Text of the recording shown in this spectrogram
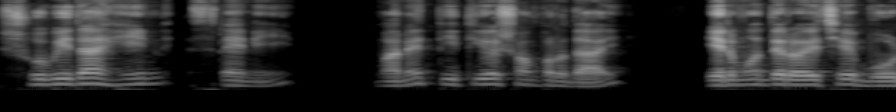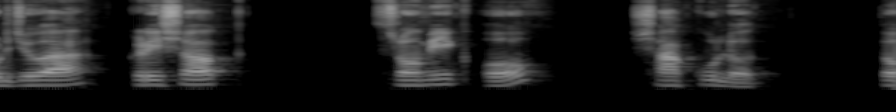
সুবিধাহীন শ্রেণি মানে তৃতীয় সম্প্রদায়, এর মধ্যে রয়েছে বুর্জুয়া কৃষক, শ্রমিক ও সাকুলত। তো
